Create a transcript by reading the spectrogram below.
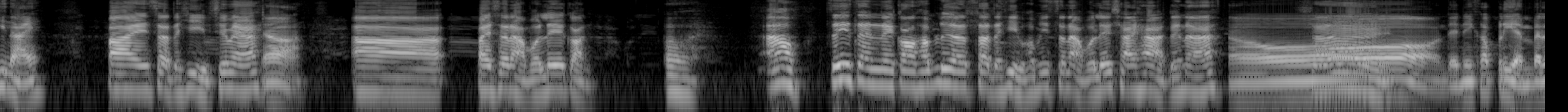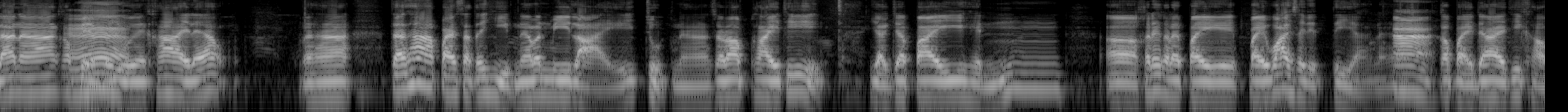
ที่ไหน ไปสัตหีบใช่ไหมอ่าอ่าไปสนามวอลเลย์ก่อน เอออ้าวซี่แต่ในกองทัพเรือสัตหีบเขามีสนามวอลเลย์ชายหาดด้วยนะอ๋อใช่เดี๋ยวนี้เขาเปลี่ยนไปแล้วนะเขาเปลี่ยนไปอ่าอยู่ในค่ายแล้วนะฮะแต่ถ้าไปสัตหีบเนี่ยมันมีหลายจุดนะสำหรับใครที่อยากจะไปเห็นเอ่อเขาเรียกอะไรไปไปไหว้เสด็จเตี่ยนะฮะอ่าก็ไปได้ที่เขา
